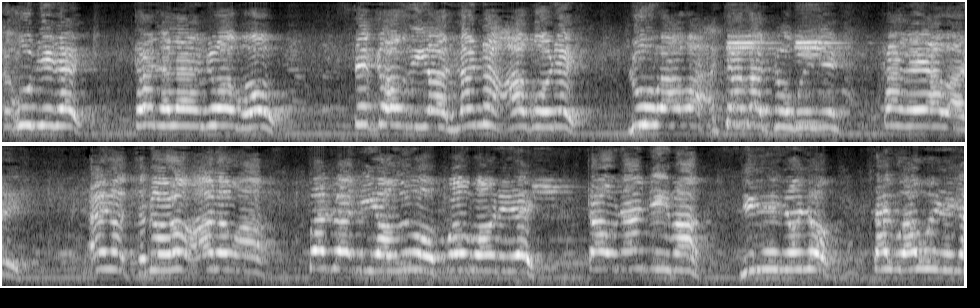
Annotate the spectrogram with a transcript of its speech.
တစ်ခုပြည်တဲ့တန်တလန်မျိုးကိုစစ်ကောင်စီကလက်နက်အားကိုနဲ့လူပါဝအကြမ်းဖက်ဖြိုခွင်းခြင်းခံခဲ့ရပါတယ်။အဲတော့ကျွန်တော်တို့အားလုံးဟာပတ်သက်ဒီအောင်စုကိုပေါင်းပေါင်းနေတဲ့တောင်တန်းဒီမှာဒီနေ့ညွှန်းညွှန်းတိုက်ပွဲဝင်နေကြ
